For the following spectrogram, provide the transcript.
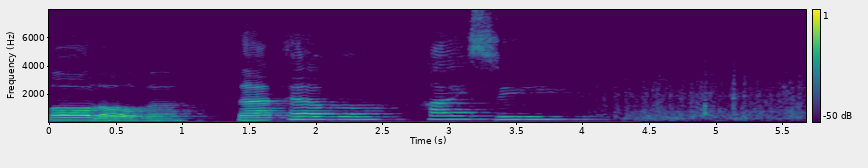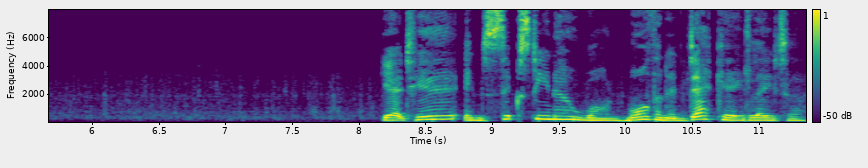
all over that ever I see. Yet here in 1601, more than a decade later,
